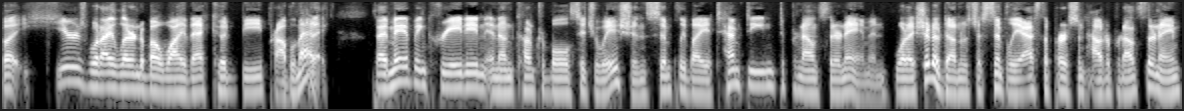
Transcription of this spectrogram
But here's what i learned about why that could be problematic I may have been creating an uncomfortable situation simply by attempting to pronounce their name. And what I should have done was just simply ask the person how to pronounce their name,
